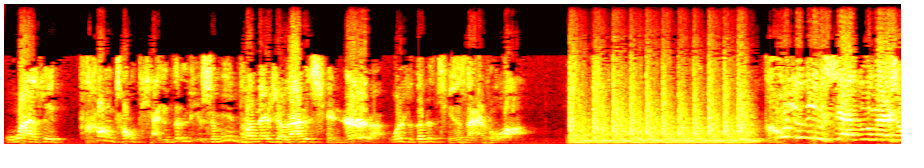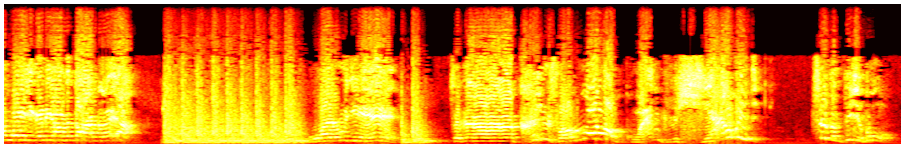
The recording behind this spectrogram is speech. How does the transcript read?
万岁，唐朝天子李世民，他乃是俺的亲侄儿了，我是他的亲三叔。头一个先祖乃是我一个娘的大哥呀！我如今这个可以说落到官居显位的这个地步，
